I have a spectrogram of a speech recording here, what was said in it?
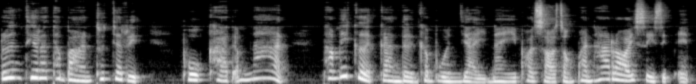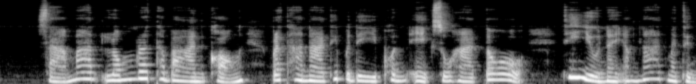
เรื่องที่รัฐบาลทุจริต ผูกขาดอำนาจทำให้เกิดการเดินขบวนใหญ่ในพศ 2541 สามารถล้มรัฐบาลของประธานาธิบดีพลเอกสุฮาโต ที่อยู่ในอำนาจมาถึง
